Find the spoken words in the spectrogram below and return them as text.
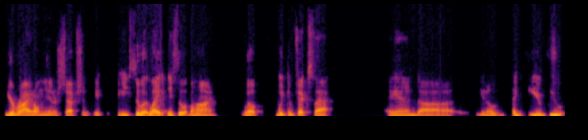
You're right. On the interception, he, he threw it late and he threw it behind. Well, we can fix that. And uh, you know, you you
